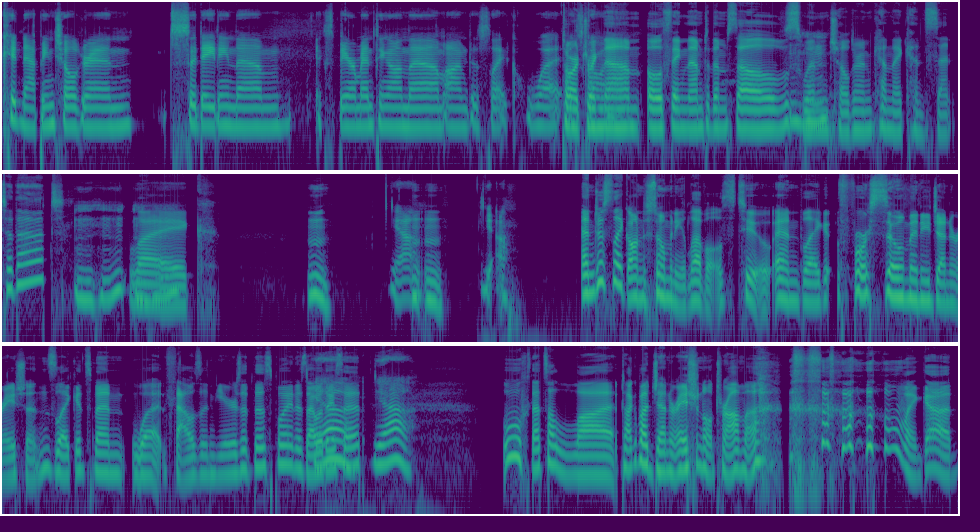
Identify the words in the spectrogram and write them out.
kidnapping children, sedating them, experimenting on them. I'm just like, what? Torturing going on? them, oathing them to themselves. When Mhm. children can they consent to that? Mhm, mhm. Like, mm, yeah, mm-mm. yeah. And just like on so many levels too and like for so many generations like it's been what thousand years at this point? Is that what they said? Yeah. ooh that's a lot. Talk about generational trauma. Oh my god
